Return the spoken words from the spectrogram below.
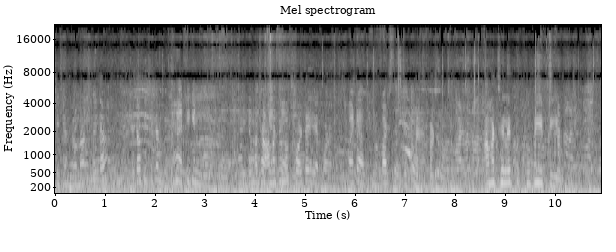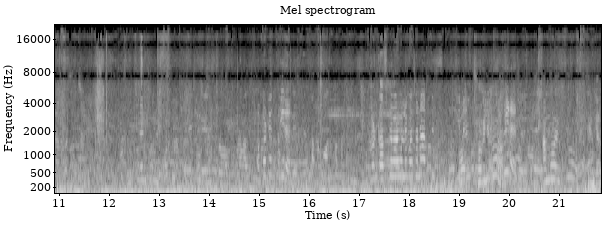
চিকেন ডোনাট এটা? এটাও কি চিকেন হ্যাঁ চিকেন এটা আচ্ছা আমার জন্য ছয়টা ইয়ে করেন। ছয়টা পার্সেল হ্যাঁ পার্সেল আমার ছেলের তো খুবই প্রিয়। আমার কাস্টমার বলে কথা না ছবি নেব আমার একটু অ্যাঙ্গেল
